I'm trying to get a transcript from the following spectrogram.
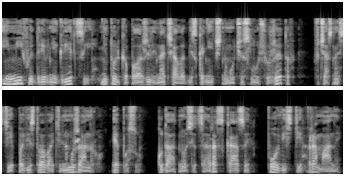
И мифы Древней Греции не только положили начало бесконечному числу сюжетов, в частности, повествовательному жанру, эпосу, куда относятся рассказы, повести, романы.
